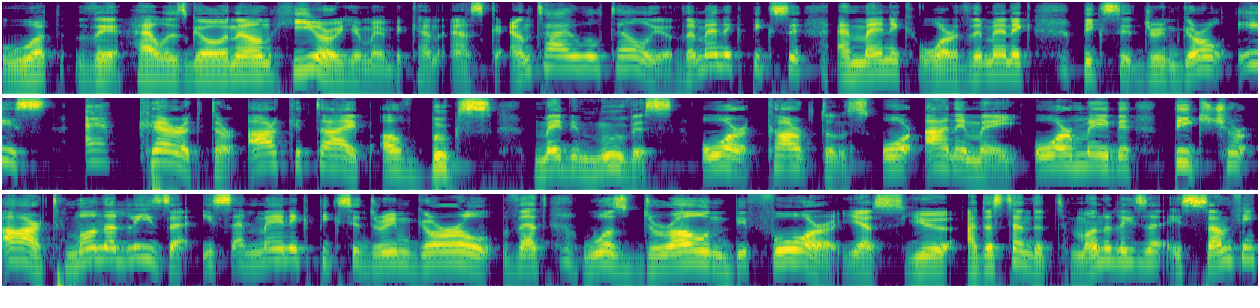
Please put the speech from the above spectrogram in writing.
What the hell is going on here, you maybe can ask, and I will tell you. The Manic Pixie, a Manic or the Manic Pixie Dream Girl is a character archetype of books, maybe movies, or cartoons, or anime, or maybe picture art. Mona Lisa is a manic pixie dream girl that was drawn before. Yes, you understand it. Mona Lisa is something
